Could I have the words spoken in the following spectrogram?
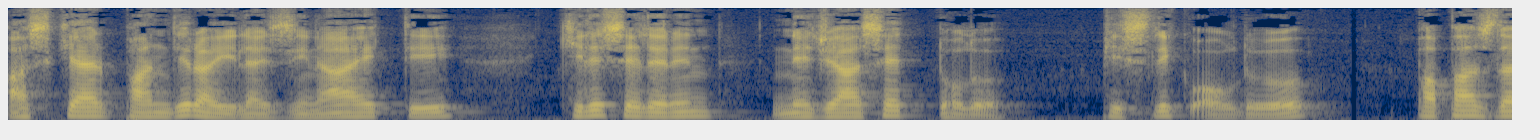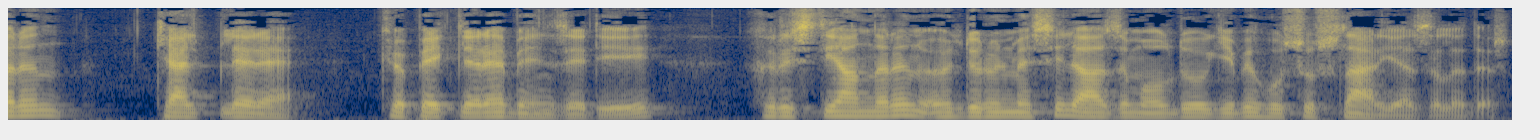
asker Pandira ile zina ettiği, kiliselerin necaset dolu, pislik olduğu, papazların kelplere, köpeklere benzediği, Hristiyanların öldürülmesi lazım olduğu gibi hususlar yazılıdır.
